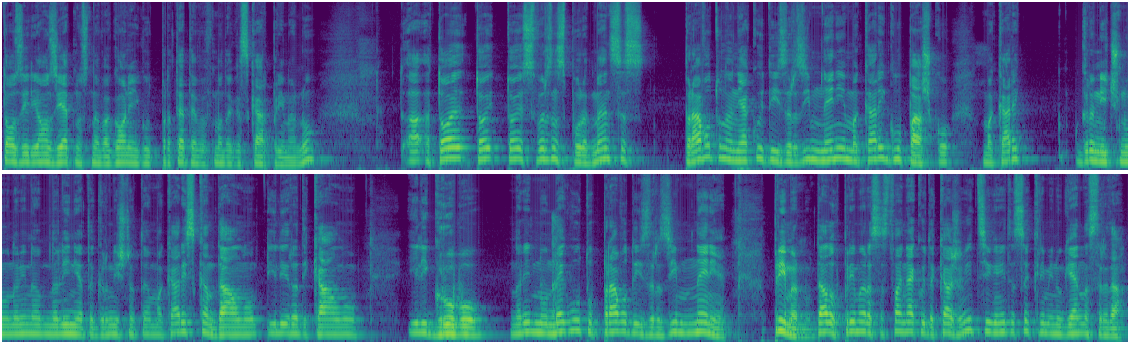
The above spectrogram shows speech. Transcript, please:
този или онзи етнос на вагони и го отпратете в Мадагаскар, примерно а, а той, той, той е свързан според мен с правото на някой да изрази мнение, макар и глупашко, макар и гранично, нали, на, на линията граничната, макар и скандално или радикално или грубо, нали, но неговото право да изрази мнение. Примерно, дадох примера с това някой да каже, ни циганите са криминогенна среда.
